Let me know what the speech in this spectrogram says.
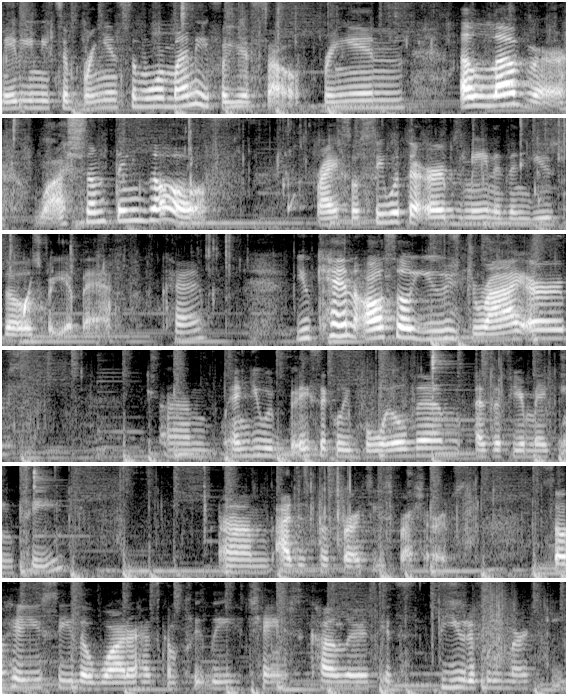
maybe you need to bring in some more money for yourself, bring in a lover, wash some things off, right? So see what the herbs mean and then use those for your bath, okay? You can also use dry herbs um, and you would basically boil them as if you're making tea. Um, I just prefer to use fresh herbs. So here you see the water has completely changed colors. It's beautifully murky,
